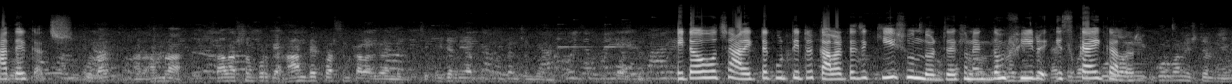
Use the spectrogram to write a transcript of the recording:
হাতের কাজ। প্রোডাক্ট আর আমরা কালার সম্পর্কে হান্ড্রেড পার্সেন্ট কালার গ্যারান্টি দিচ্ছি। এটা নিয়ে আপনি কোনো টেনশন করবেন না। এটাও হচ্ছে আরেকটা কুর্তি এটার কালারটা যে কি সুন্দর দেখুন একদম ফির sky colour Qurbani style new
